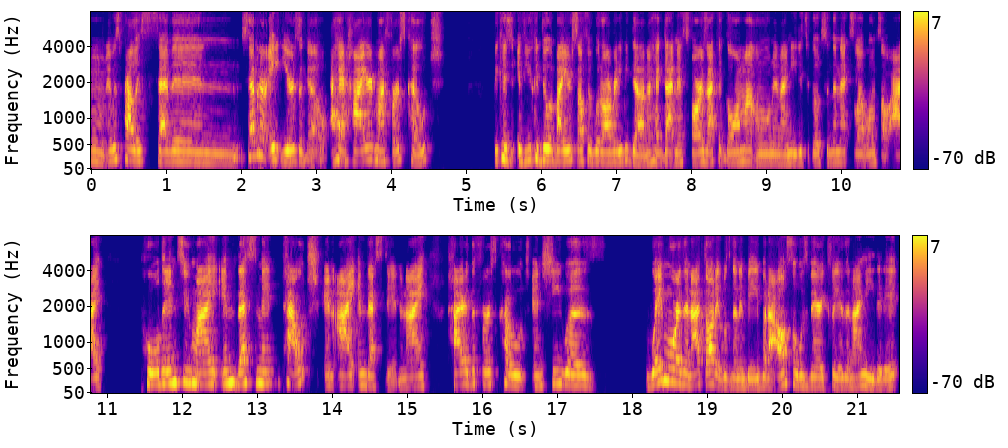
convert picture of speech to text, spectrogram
mm, it was probably seven, seven or eight years ago. I had hired my first coach because if you could do it by yourself, it would already be done. I had gotten as far as I could go on my own and I needed to go to the next level. And so I pulled into my investment pouch and I invested and I hired the first coach and she was way more than I thought it was going to be, but I also was very clear that I needed it.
